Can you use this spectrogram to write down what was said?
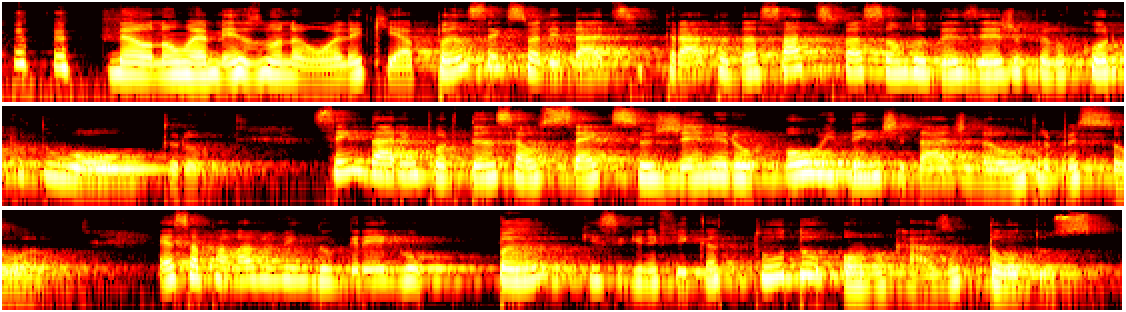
Não, não é mesmo não. Olha aqui, a pansexualidade se trata da satisfação do desejo pelo corpo do outro, sem dar importância ao sexo, gênero ou identidade da outra pessoa. Essa palavra vem do grego pan, que significa tudo ou no caso todos.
